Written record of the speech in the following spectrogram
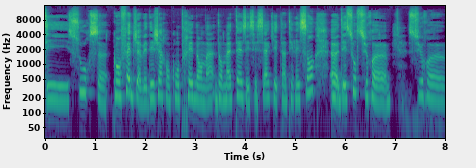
des sources qu'en fait j'avais déjà rencontrées dans ma dans ma thèse, et c'est ça qui est intéressant, euh, des sources sur euh, sur euh,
